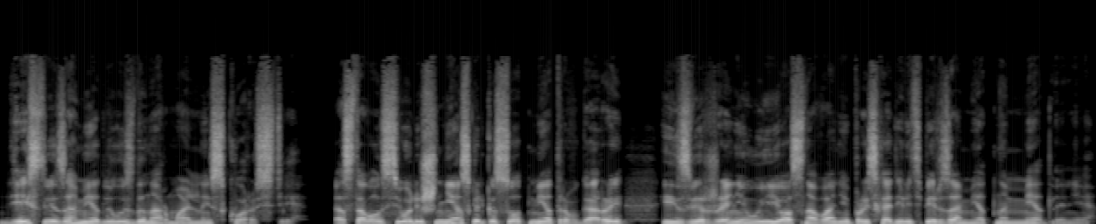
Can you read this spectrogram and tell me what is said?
Действие замедлилось до нормальной скорости. Оставалось всего лишь несколько сот метров горы, и извержения у ее основания происходили теперь заметно медленнее.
